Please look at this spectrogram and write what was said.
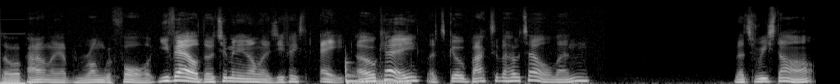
Though apparently I've been wrong before. You failed. There were too many anomalies. You fixed eight. Okay, let's go back to the hotel then. Let's restart.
